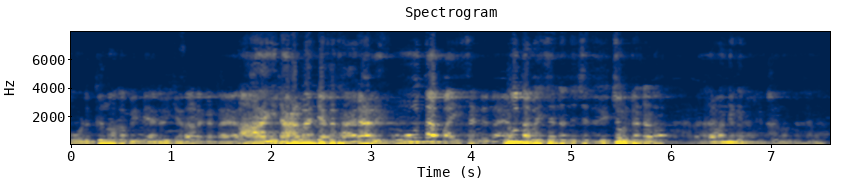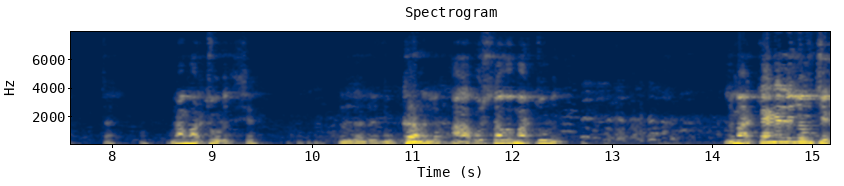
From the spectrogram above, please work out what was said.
കൊടുക്കുന്നൊക്കെ പിന്നെ ആലോചിക്കാം. അതടക്കട്ടെ ആ ഇതാണല്ലോ എന്റെ ഒക്കെ തരാറ്. ഊത്ത പൈസ ഉണ്ട്. മൂത്ത പൈസ ഉണ്ടെന്ന് വെച്ചിട്ട് തിരിച്ചു കൊടുക്കണ്ടോ അതാ വന്നിരിക്കുന്നത്. കിട്ടുന്നുണ്ട്. ആ, എന്താ ബുക്കാണല്ലോ. ആ പുസ്തകം മറിച്ചുകൂട് ഇത് മറക്കാനല്ലേ ചോദിച്ചേ?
